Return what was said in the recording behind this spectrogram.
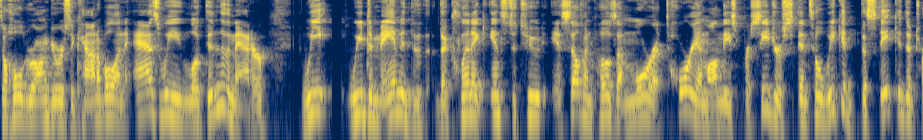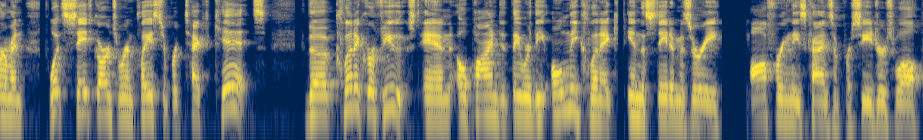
to hold wrongdoers accountable. And as we looked into the matter, we we demanded that the clinic institute self-impose a moratorium on these procedures until we could the state could determine what safeguards were in place to protect kids. The clinic refused and opined that they were the only clinic in the state of Missouri offering these kinds of procedures. Well,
